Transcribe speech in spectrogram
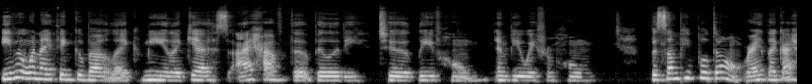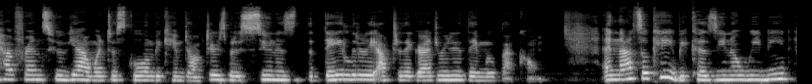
even when I think about like me, like, yes, I have the ability to leave home and be away from home. But some people don't, right? Like I have friends who, yeah, went to school and became doctors, but as soon as the day literally after they graduated, they moved back home. And that's okay because, you know, we need,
